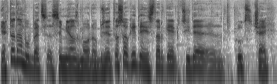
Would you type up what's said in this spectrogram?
Jak to tam vůbec si měl s módou? Protože to jsou ty historky, jak přijde eh, kluk z Čech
